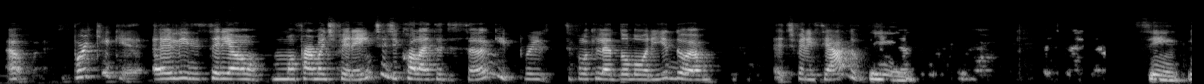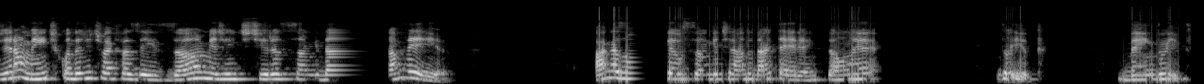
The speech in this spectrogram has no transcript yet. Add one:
É, por que, que ele seria uma forma diferente de coleta de sangue? Você falou que ele é dolorido, é, é diferenciado? Sim. Sim, geralmente quando a gente vai fazer exame, a gente tira sangue da, da veia. A gasometria, o sangue é tirado da artéria, então é doído, bem doído.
